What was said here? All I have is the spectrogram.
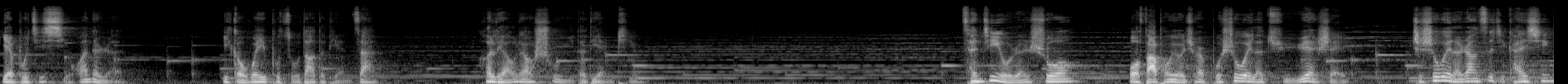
也不及喜欢的人一个微不足道的点赞和寥寥数语的点评。曾经有人说，我发朋友圈不是为了取悦谁，只是为了让自己开心。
